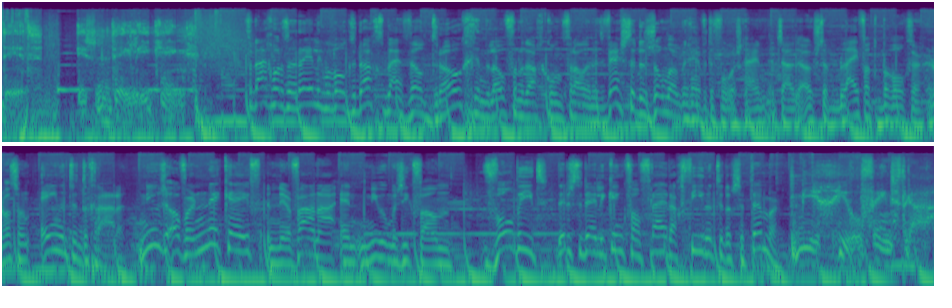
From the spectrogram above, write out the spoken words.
Dit is Daily King. Vandaag wordt het een redelijk bewolkte dag. Het blijft wel droog. In de loop van de dag komt vooral in het westen de zon ook nog even tevoorschijn. Het zuidoosten blijft wat bewolkter. Er was zo'n 21 graden. Nieuws over Nick Cave, Nirvana en nieuwe muziek van Volbeat. Dit is de Daily King van vrijdag 24 september. Michiel Veenstra.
